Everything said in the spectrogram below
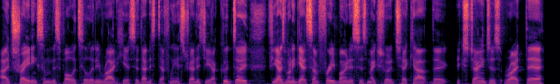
uh, trading some of this volatility right here. So that is definitely a strategy I could do. If you guys want to get some free bonuses, make sure to check out the exchanges right there.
